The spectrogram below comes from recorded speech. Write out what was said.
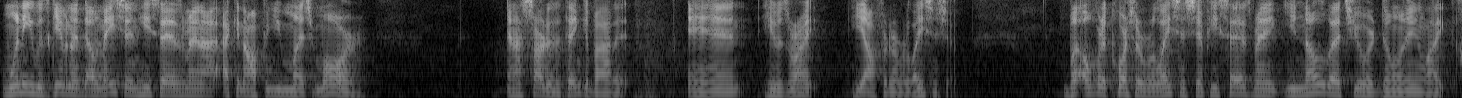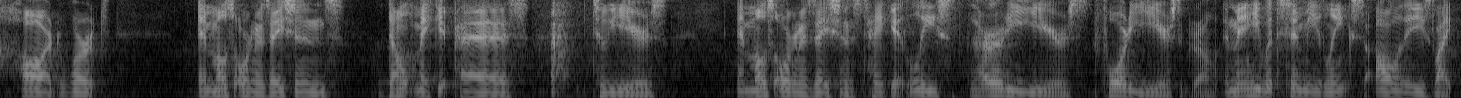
when he was given a donation, he says, "Man, I, I can offer you much more." And I started to think about it, and he was right. He offered a relationship but over the course of a relationship, he says, man, you know that you are doing like hard work. And most organizations don't make it past two years. And most organizations take at least 30 years, 40 years to grow. And then he would send me links to all of these like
